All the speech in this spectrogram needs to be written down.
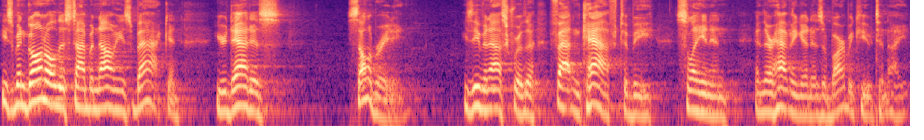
He's been gone all this time, but now he's back, and your dad is celebrating. He's even asked for the fattened calf to be slain, and, and they're having it as a barbecue tonight.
